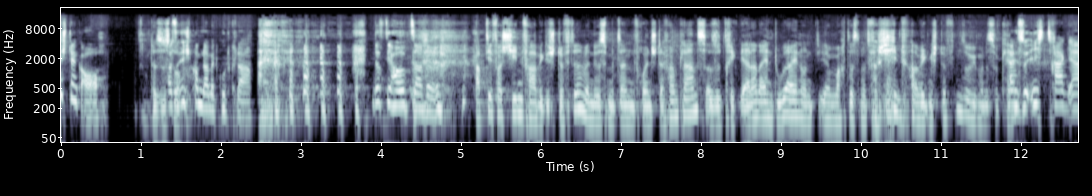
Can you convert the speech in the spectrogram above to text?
Ich denke auch. Das ist also doch ich komme damit gut klar. das ist die Hauptsache. Habt ihr verschiedenfarbige Stifte, wenn du es mit deinem Freund Stefan planst? Also trägt er dann einen, du einen und ihr macht es mit verschiedenfarbigen Stiften, so wie man das so kennt? Also ich trage ja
